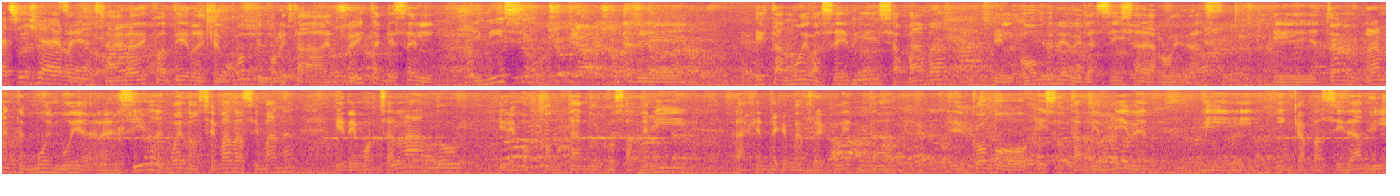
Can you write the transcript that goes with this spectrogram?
la silla de Sí, ruedas. agradezco a ti Raquel Conti por esta entrevista que es el inicio de esta nueva serie llamada El hombre de la silla de ruedas. Y estoy realmente muy muy agradecido y bueno, semana a semana iremos charlando, iremos contando cosas de mí, la gente que me frecuenta, eh, cómo ellos también viven mi incapacidad, mi,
